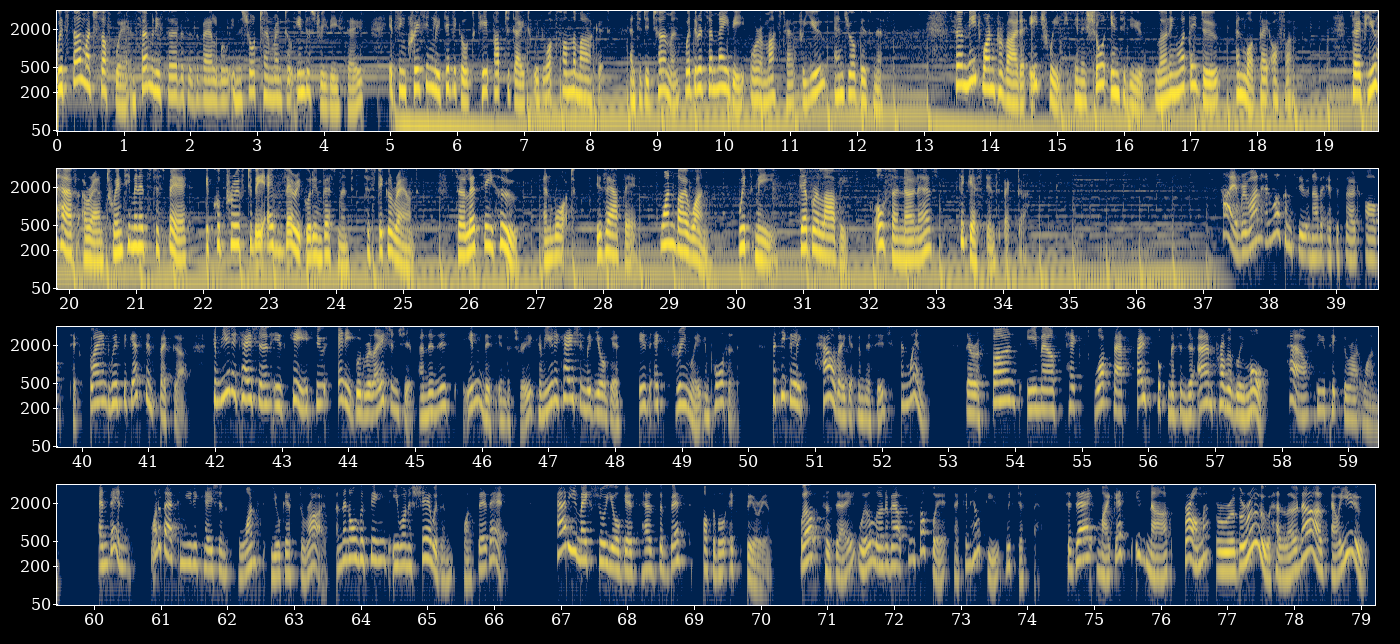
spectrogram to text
With so much software and so many services available in the short term rental industry these days, it's increasingly difficult to keep up to date with what's on the market and to determine whether it's a maybe or a must have for you and your business. So meet one provider each week in a short interview, learning what they do and what they offer. So if you have around 20 minutes to spare, it could prove to be a very good investment to stick around. So let's see who and what is out there, one by one with me, Deborah Larby, also known as the Guest Inspector. Hi, everyone, and welcome to another episode of Techsplained with the Guest Inspector. Communication is key to any good relationship, and in this in this industry, communication with your guest is extremely important, particularly how they get the message and when. There are phones, emails, text, WhatsApp, Facebook Messenger, and probably more. How do you pick the right one? And then what about communication once your guest arrives? And then all the things you want to share with them once they're there. How do you make sure your guest has the best possible experience? Well, today we'll learn about some software that can help you with just that. Today, my guest is Naz from RueBaRue. Hello, Naz. How are you?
